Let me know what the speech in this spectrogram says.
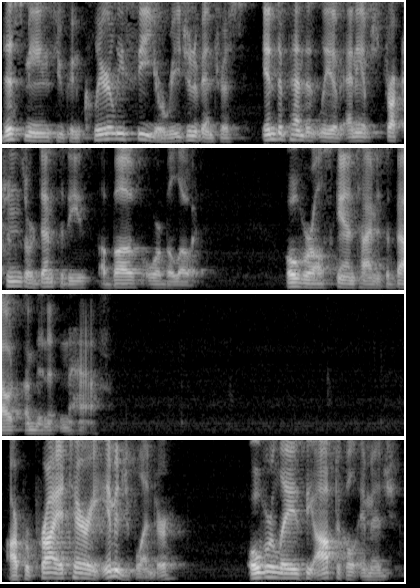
This means you can clearly see your region of interest independently of any obstructions or densities above or below it. Overall scan time is about a minute and a half. Our proprietary image blender overlays the optical image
